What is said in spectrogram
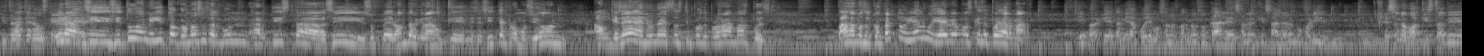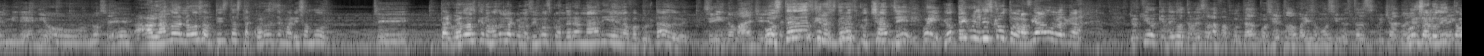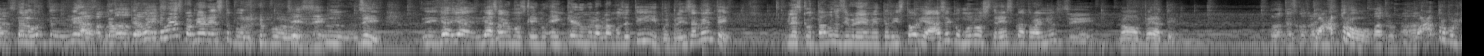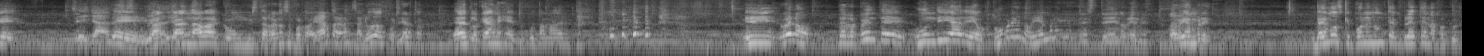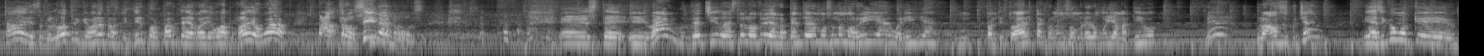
Y también tenemos que. Ah, Mira, si, si tú, amiguito, conoces algún artista así, super underground, que necesite promoción, aunque sea en uno de estos tipos de programas, pues pásanos el contacto y algo y ahí vemos qué se puede armar. Sí, para que también apoyemos a las bandas locales, a ver qué sale. A lo mejor y es un nuevo artista del milenio, no sé. Hablando de nuevos artistas, ¿te acuerdas de Marisa Moore? Sí. ¿Te acuerdas que nosotros la conocimos cuando era nadie en la facultad, güey? Sí, no manches. Ustedes que nos estén escuchando, sí, güey, yo tengo el disco autografiado, verga. Yo quiero que venga otra vez a la facultad. Por cierto, Marisa Moore, si nos estás escuchando. Un saludito. Te lo, te- A mira, te, te voy, te voy a spamear esto por. por Sí, sí, sí. Sí, ya, ya, ya sabemos que, en qué número hablamos de ti. Y pues precisamente les contamos así brevemente la historia. Hace como unos 3, 4 años. Sí. No, espérate. ¿Fueron tres, cuatro años? ¡Cuatro! Cuatro, ajá. 4 porque. Sí, ya. Sí, yo, yo andaba con mis terrenos en Puerto Vallarta, ¿verdad? Saludos, por cierto. Ya desbloqueame, hija de tu puta madre. y bueno, de repente, un día de octubre, noviembre, Este, noviembre. noviembre, vemos que ponen un templete en la facultad y esto que lo otro y que van a transmitir por parte de Radio WAP. Radio WAP, patrocínanos. Este, y vamos, de chido esto y lo otro. Y de repente vemos una morrilla, güerilla, un tantito alta, con un sombrero muy llamativo. Eh, lo vamos a escuchar. Y así como que,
